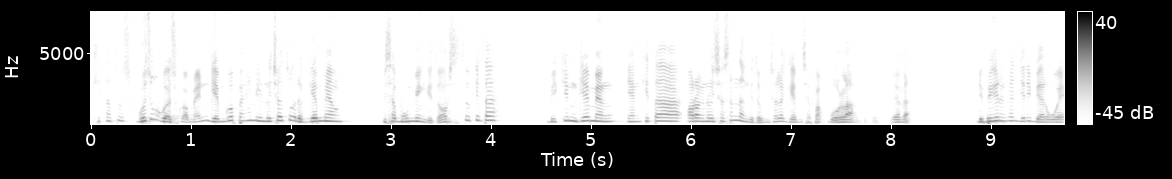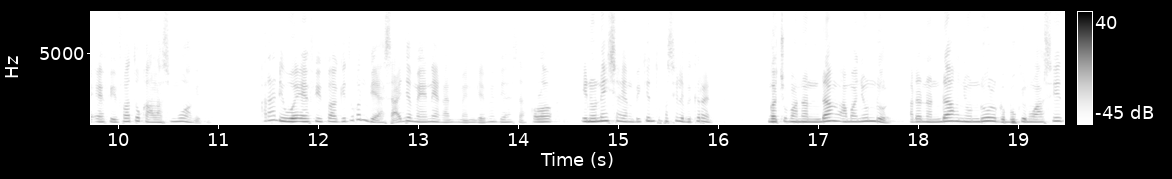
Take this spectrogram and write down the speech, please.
kita tuh gue juga suka main game. Gue pengen di Indonesia tuh ada game yang bisa booming gitu. Harus itu kita bikin game yang yang kita orang Indonesia seneng gitu. Misalnya game sepak bola gitu. Ya enggak? Dibikin kan jadi biar WE FIFA tuh kalah semua gitu. Karena di WE FIFA gitu kan biasa aja mainnya kan, main gamenya biasa. Kalau Indonesia yang bikin tuh pasti lebih keren. Nggak cuma nendang sama nyundul. Ada nendang, nyundul, gebukin wasit.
